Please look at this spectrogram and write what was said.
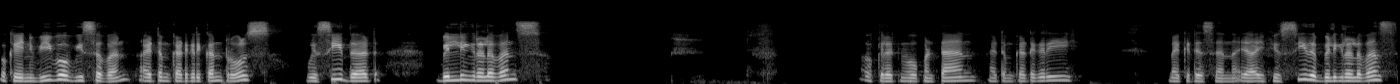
Okay, in VOV7 item category controls, we see that billing relevance. Okay, let me open TAN item category, make it as an yeah. If you see the billing relevance,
